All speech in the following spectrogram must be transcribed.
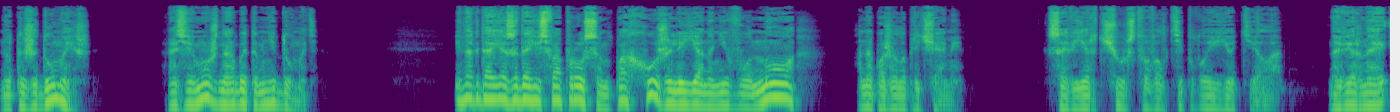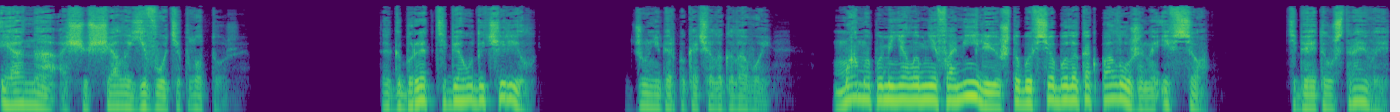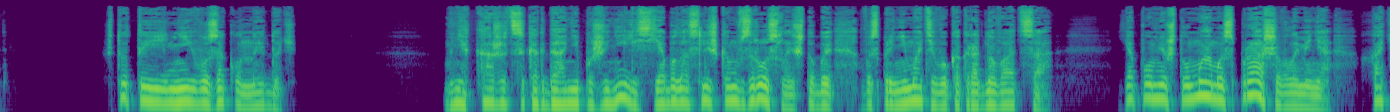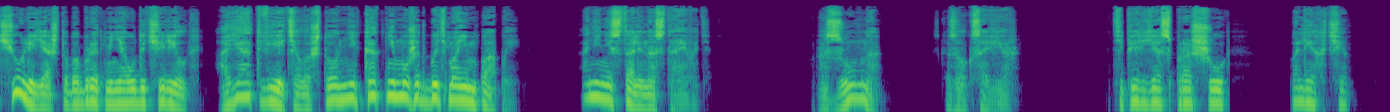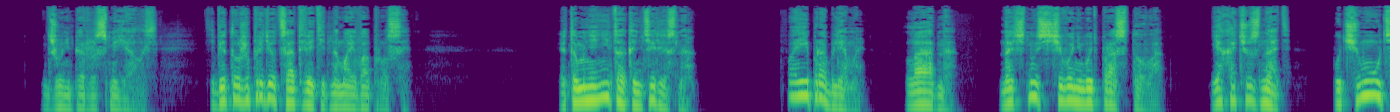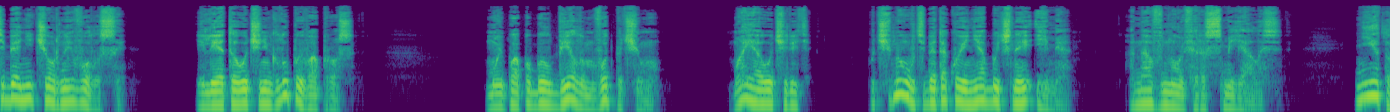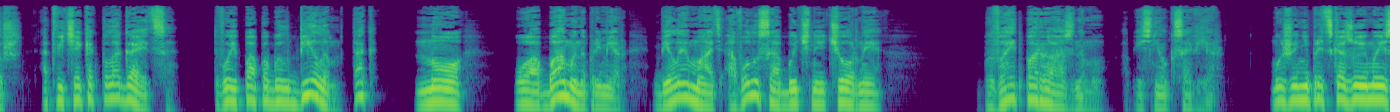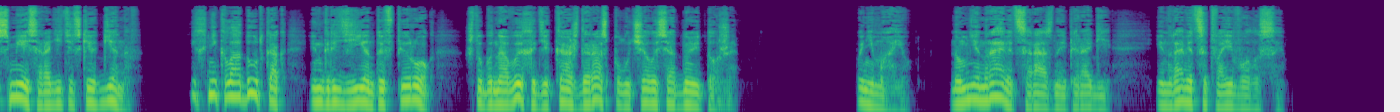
«Но ты же думаешь? Разве можно об этом не думать?» Иногда я задаюсь вопросом, похожа ли я на него, но... Она пожала плечами. Савьер чувствовал тепло ее тела. Наверное, и она ощущала его тепло тоже. «Так Брэд тебя удочерил?» Джунипер покачала головой. «Мама поменяла мне фамилию, чтобы все было как положено, и все. Тебя это устраивает? Что ты не его законная дочь?» Мне кажется, когда они поженились, я была слишком взрослой, чтобы воспринимать его как родного отца. Я помню, что мама спрашивала меня, хочу ли я, чтобы Брэд меня удочерил, а я ответила, что он никак не может быть моим папой. Они не стали настаивать. «Разумно», — сказал Ксавьер. «Теперь я спрошу полегче». Джунипер рассмеялась. «Тебе тоже придется ответить на мои вопросы». Это мне не так интересно. Твои проблемы. Ладно, начну с чего-нибудь простого. Я хочу знать, почему у тебя не черные волосы? Или это очень глупый вопрос? Мой папа был белым, вот почему. Моя очередь. Почему у тебя такое необычное имя? Она вновь рассмеялась. Нет уж, отвечай как полагается. Твой папа был белым, так? Но у Обамы, например, — белая мать, а волосы обычные, черные. — Бывает по-разному, — объяснил Ксавьер. — Мы же непредсказуемая смесь родительских генов. Их не кладут как ингредиенты в пирог, чтобы на выходе каждый раз получалось одно и то же. — Понимаю, но мне нравятся разные пироги, и нравятся твои волосы.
